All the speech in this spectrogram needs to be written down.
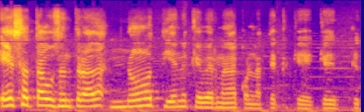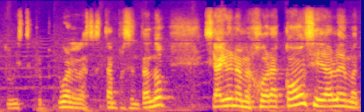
esa Taos de entrada no tiene que ver nada con la teca que, tuviste, que, bueno, las que están presentando. Si hay una mejora considerable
